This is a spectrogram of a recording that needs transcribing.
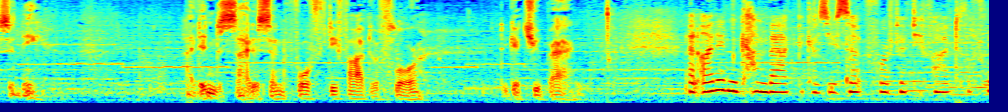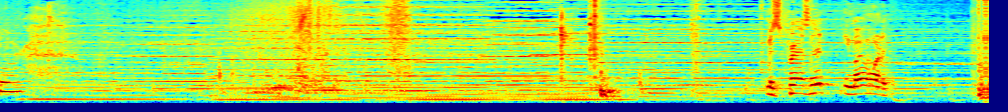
Sydney, I didn't decide to send 455 to the floor to get you back. And I didn't come back because you sent 455 to the floor. Mr. President, you might want to.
